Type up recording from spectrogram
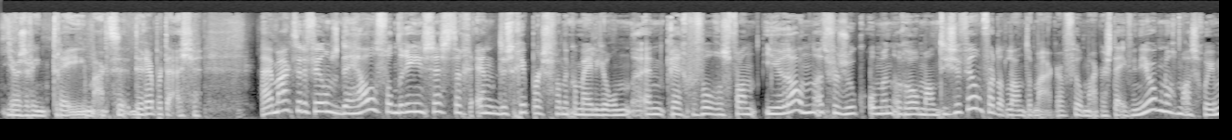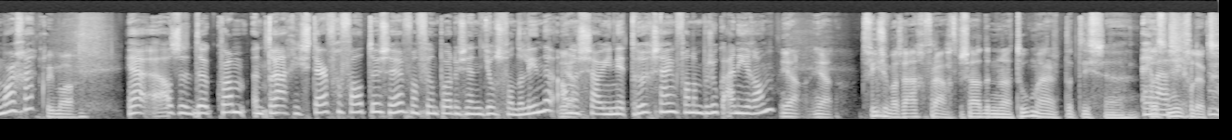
Josephine Trey maakte de reportage. Hij maakte de films De Hel van 63 en De Schippers van de Chameleon... en kreeg vervolgens van Iran het verzoek om een romantische film voor dat land te maken. Filmmaker Steven de Jong nogmaals, goedemorgen. Goedemorgen. Ja, als er, er kwam een tragisch sterfgeval tussen hè, van filmproducent Jos van der Linden. Anders zou je net terug zijn van een bezoek aan Iran. Ja, ja. Het visum was aangevraagd, we zouden er naartoe, maar dat is, eh, dat is niet gelukt.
